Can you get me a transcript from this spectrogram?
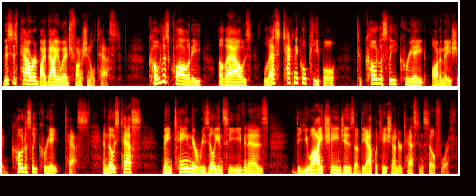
This is powered by ValueEdge functional test. Codeless quality allows less technical people to codelessly create automation, codelessly create tests. And those tests maintain their resiliency even as the UI changes of the application under test and so forth.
